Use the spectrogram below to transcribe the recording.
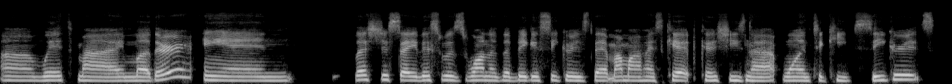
um, with my mother. And let's just say this was one of the biggest secrets that my mom has kept because she's not one to keep secrets.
